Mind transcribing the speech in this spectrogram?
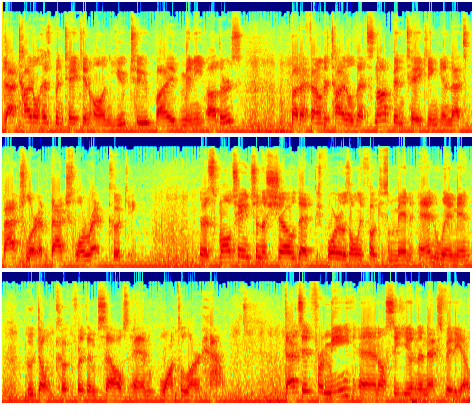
That title has been taken on YouTube by many others, but I found a title that's not been taken, and that's Bachelor and Bachelorette Cooking. A small change in the show that before it was only focused on men and women who don't cook for themselves and want to learn how. That's it for me, and I'll see you in the next video.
